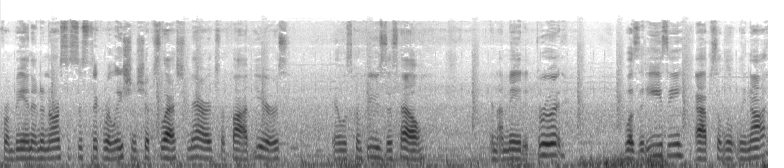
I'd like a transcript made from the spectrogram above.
from being in a narcissistic relationship slash marriage for five years and was confused as hell. And I made it through it. Was it easy? Absolutely not.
